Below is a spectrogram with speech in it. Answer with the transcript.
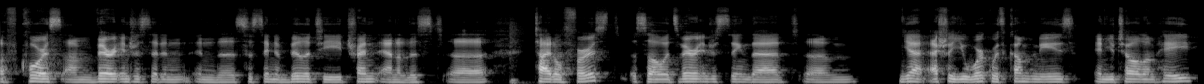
of course, I'm very interested in, in the sustainability trend analyst uh, title first. So it's very interesting that, um, yeah, actually you work with companies and you tell them, hey,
